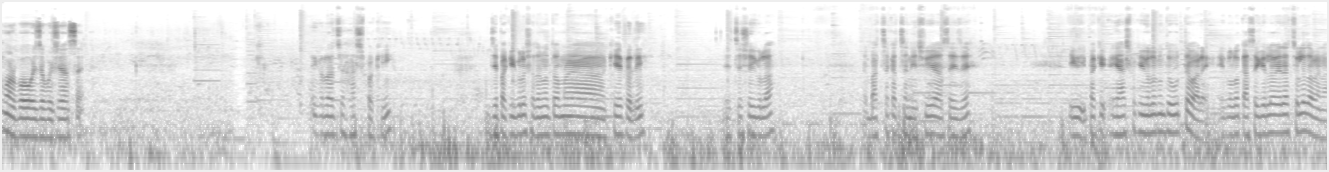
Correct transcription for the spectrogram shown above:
আমার বউ ওই যে বসে আছে। এগুলো হচ্ছে হাঁস পাখি। যে পাখিগুলো সাধারণত আমরা খেয়ে ফেলি হচ্ছে সেইগুলা। বাচ্চা কাচ্চা নিয়ে শুয়ে আছে এই যে। এই পাখি, এই হাঁস পাখিগুলো কিন্তু উঠতে পারে। এগুলো কাছে গেলেও এরা চলে যাবে না।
